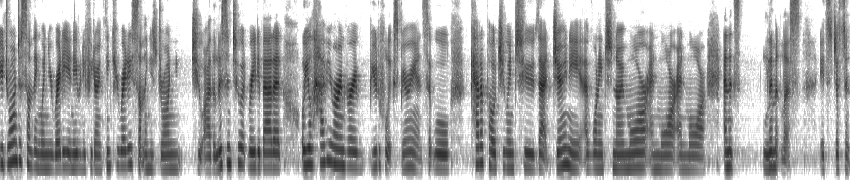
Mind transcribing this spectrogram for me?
You're drawn to something when you're ready, and even if you don't think you're ready, something is drawn to either listen to it, read about it, or you'll have your own very beautiful experience that will catapult you into that journey of wanting to know more and more and more. And it's limitless. It's just an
